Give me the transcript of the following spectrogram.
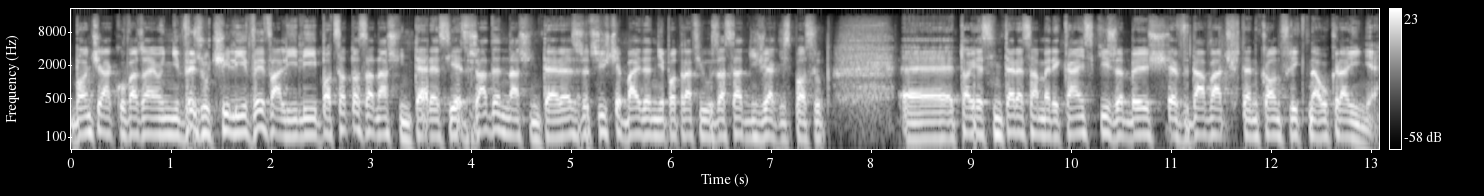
bądź jak uważają inni, wyrzucili, wywalili, bo co to za nasz interes jest? Żaden nasz interes. Rzeczywiście Biden nie potrafi uzasadnić w jaki sposób e, to jest interes amerykański, żeby się wdawać w ten konflikt na Ukrainie.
